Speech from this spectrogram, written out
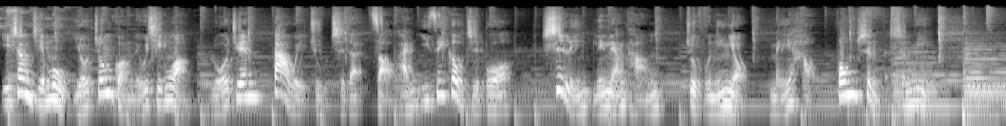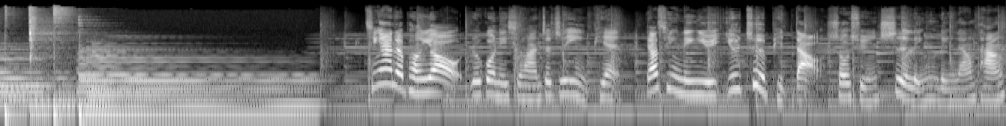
以上节目由中广流行网罗娟、大伟主持的《早安 EZ 购》直播，士林林良堂祝福您有美好丰盛的生命。亲爱的朋友，如果你喜欢这支影片，邀请您于 YouTube 频道搜寻“士林林良堂”，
